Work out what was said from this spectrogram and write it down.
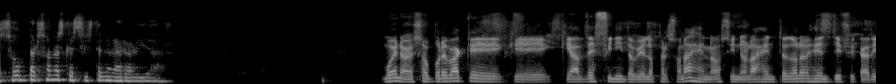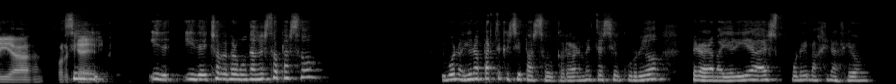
son personas que existen en la realidad. Bueno, eso prueba que, has definido bien los personajes, ¿no? Si no, la gente no los identificaría. Porque... Sí, y, y de hecho me preguntan, ¿esto pasó? Y bueno, hay una parte que sí pasó, que realmente sí ocurrió, pero la mayoría es pura imaginación.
